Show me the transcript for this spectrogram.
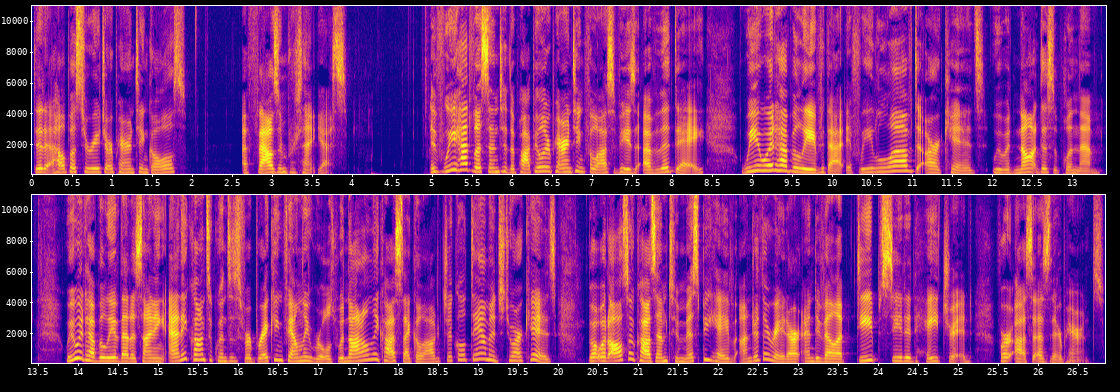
Did it help us to reach our parenting goals? A thousand percent yes. If we had listened to the popular parenting philosophies of the day, we would have believed that if we loved our kids, we would not discipline them. We would have believed that assigning any consequences for breaking family rules would not only cause psychological damage to our kids, but would also cause them to misbehave under the radar and develop deep seated hatred for us as their parents.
